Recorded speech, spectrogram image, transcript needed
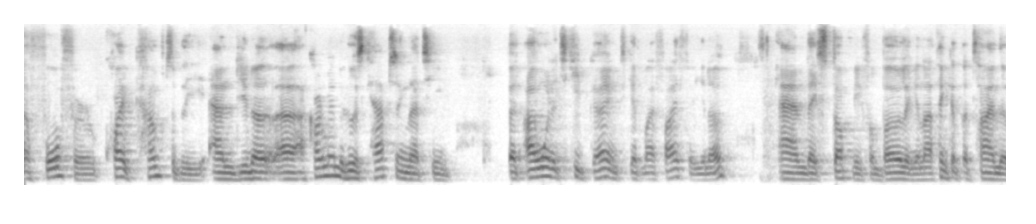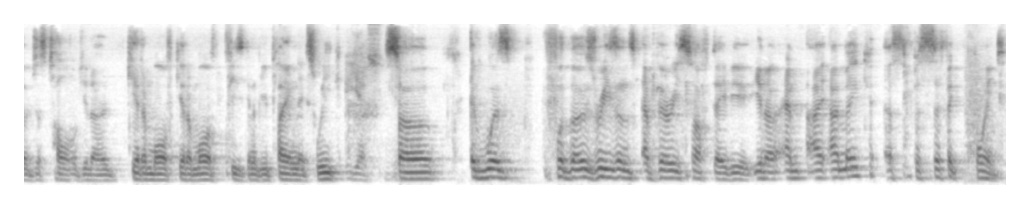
a forfeit quite comfortably. And, you know, uh, I can't remember who was captaining that team, but I wanted to keep going to get my fifer, you know? And they stopped me from bowling. And I think at the time they were just told, you know, get him off, get him off. He's going to be playing next week. Yes. So it was, for those reasons, a very soft debut, you know. And I, I make a specific point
